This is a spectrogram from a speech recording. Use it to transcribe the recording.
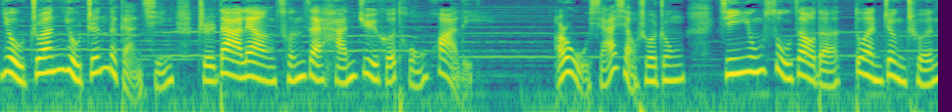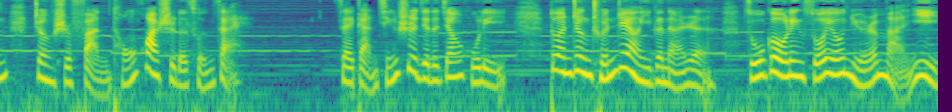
又专又真的感情，只大量存在韩剧和童话里，而武侠小说中，金庸塑造的段正淳正是反童话式的存在。在感情世界的江湖里，段正淳这样一个男人，足够令所有女人满意，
